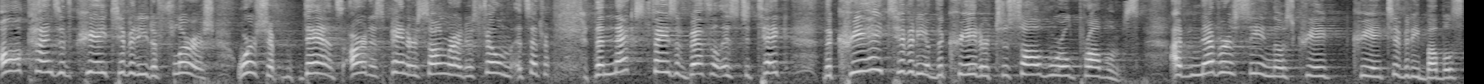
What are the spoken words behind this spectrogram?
all kinds of creativity to flourish worship, dance, artists, painters, songwriters, film, etc. The next phase of Bethel is to take the creativity of the Creator to solve world problems. I've never seen those create creativity bubbles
